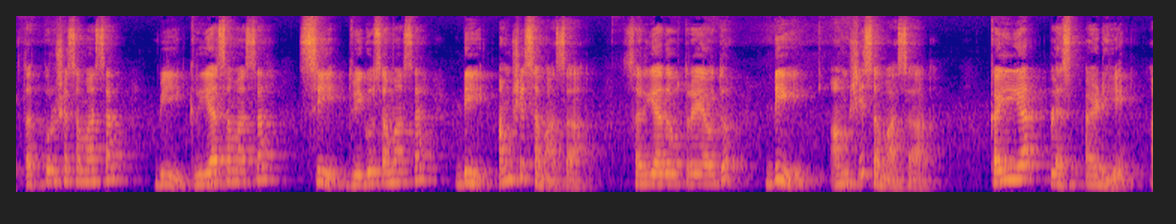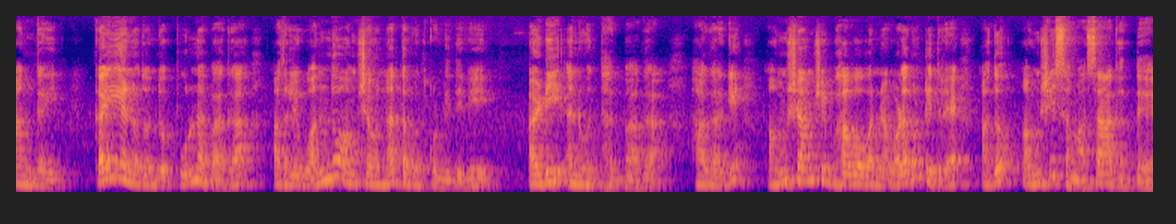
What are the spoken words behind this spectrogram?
ತತ್ಪುರುಷ ಸಮಾಸ, ಬಿ ಕ್ರಿಯಾ ಸಮಾಸ, ಸಿ ದ್ವಿಗು ಸಮಾಸ, ಡಿ ಅಂಶಿ ಸಮಾಸ. ಸರಿಯಾದ ಉತ್ತರ ಯಾವುದು? ಡಿ ಅಂಶಿ ಸಮಾಸ. ಕೈಯ ಪ್ಲಸ್ ಅಡಿ, ಅಂಗೈ. ಕೈ ಅನ್ನೋದೊಂದು ಪೂರ್ಣ ಭಾಗ, ಅದರಲ್ಲಿ ಒಂದು ಅಂಶವನ್ನು ತೆಗೆದುಕೊಂಡಿದ್ದೀವಿ. ಅಡಿ ಅನ್ನುವಂಥದ್ದು ಭಾಗ. ಹಾಗಾಗಿ ಅಂಶಾಂಶಿ ಭಾವವನ್ನು ಒಳಗೊಂಡಿದ್ರೆ ಅದು ಅಂಶಿ ಸಮಾಸ ಆಗತ್ತೆ.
